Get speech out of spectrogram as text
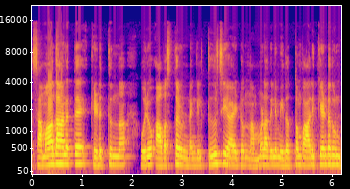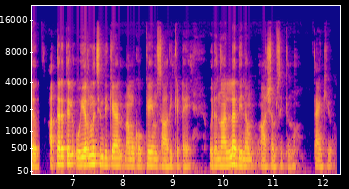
സമാധാനത്തെ കെടുത്തുന്ന ഒരു അവസ്ഥ ഉണ്ടെങ്കിൽ തീർച്ചയായിട്ടും നമ്മൾ അതിൽ മിതത്വം പാലിക്കേണ്ടതുണ്ട്. അത്തരത്തിൽ ഉയർന്നു ചിന്തിക്കാൻ നമുക്കൊക്കെയും സാധിക്കട്ടെ. ഒരു നല്ല ദിനം ആശംസിക്കുന്നു. താങ്ക്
